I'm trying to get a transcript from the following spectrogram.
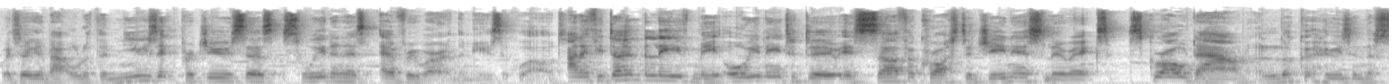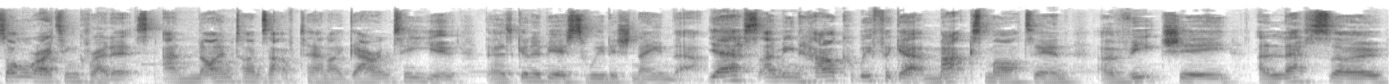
we're talking about all of the music producers. Sweden is everywhere in the music world. And if you don't believe me, all you need to do is surf across to Genius Lyrics, scroll down, and look at who's in the songwriting credits, and nine times out of ten, I guarantee you, there's going to be a Swedish name there. Yes, I mean, how could we forget Max Martin, Avicii, Alesso,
